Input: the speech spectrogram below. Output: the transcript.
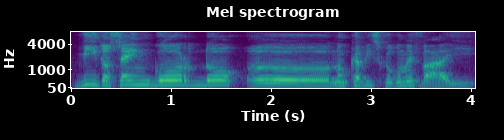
Vito, sei ingordo. Uh, non capisco come fai.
